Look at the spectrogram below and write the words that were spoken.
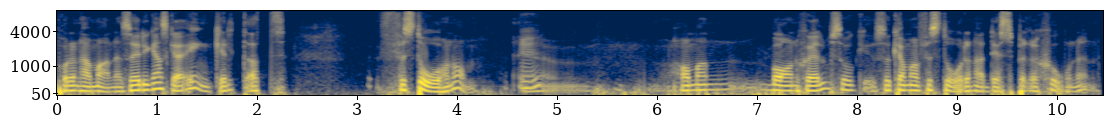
på den här mannen så är det ganska enkelt att förstå honom. Mm. Eh, har man barn själv så, så kan man förstå den här desperationen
